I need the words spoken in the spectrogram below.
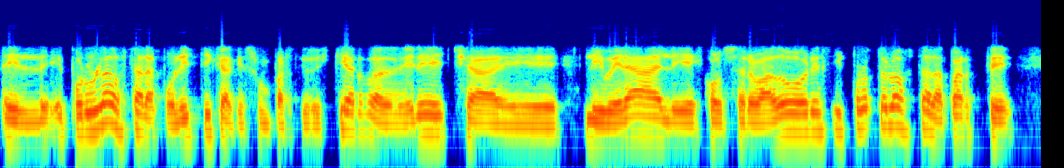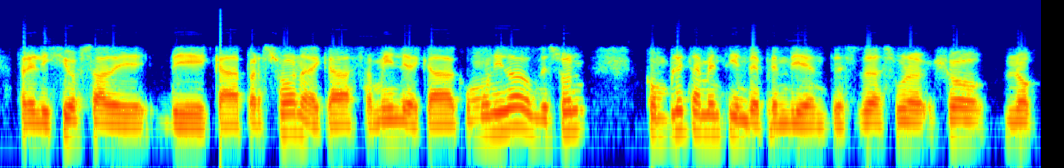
el, por un lado está la política, que es un partido de izquierda, de derecha, eh, liberales, conservadores, y por otro lado está la parte religiosa de, cada persona, de cada familia, de cada comunidad, donde son completamente independientes. O sea, yo no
